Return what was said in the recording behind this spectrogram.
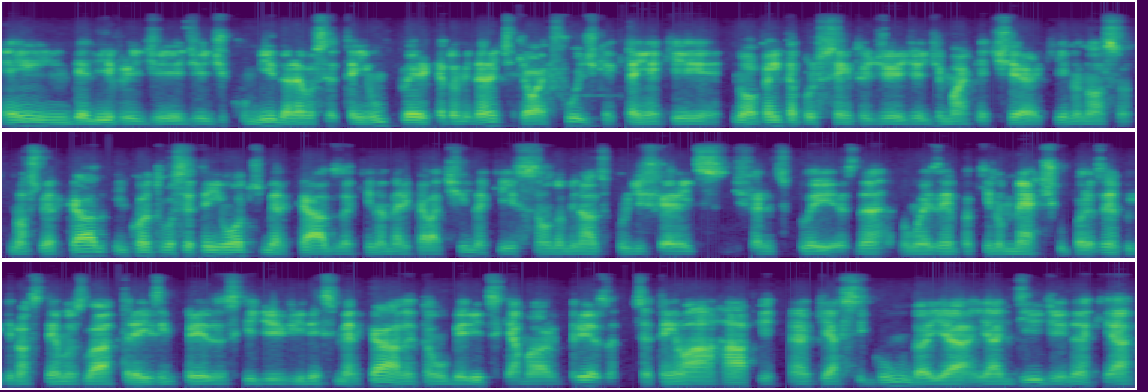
em delivery de, de, de comida, né? Você tem um player que é dominante, que é o iFood, que tem aqui 90% de, de, de market share aqui no nosso, nosso mercado, enquanto você tem outros mercados aqui na América Latina que são dominados por diferentes, diferentes players, né? Um exemplo aqui no México, por exemplo, exemplo, que nós temos lá três empresas que dividem esse mercado. Então, o Uber Eats, que é a maior empresa, você tem lá a Rappi, eh, que é a segunda, e a, e a Didi, né, que é a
